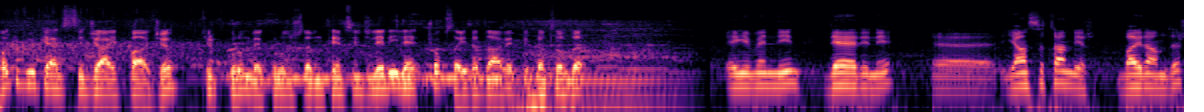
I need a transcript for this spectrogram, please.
Bakü Büyükelçisi Cahit Bağcı, Türk kurum ve kuruluşların temsilcileriyle çok sayıda davetli katıldı. egemenliğin değerini e, yansıtan bir bayramdır.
